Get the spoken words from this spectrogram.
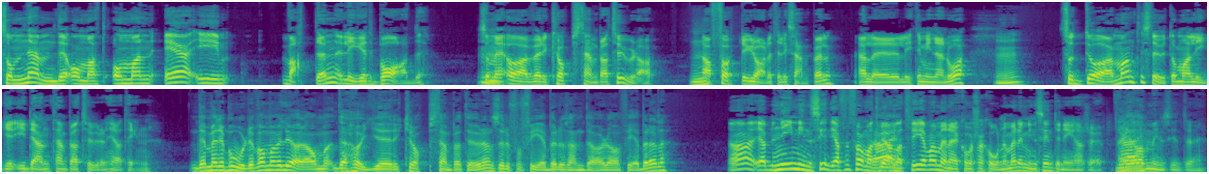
som nämnde om att om man är i vatten, ligger ett bad, som är över kroppstemperatur då, ja, 40 grader till exempel, eller lite mindre ändå, så dör man till slut om man ligger i den temperaturen hela tiden. Det, men det borde vad man vill göra om det höjer kroppstemperaturen så du får feber och sen dör du av feber eller? Ja, ja, men ni minns inte, jag får för mig att vi Nej. alla tre var med i den här konversationen, men det minns inte ni kanske? Nej, Nej. jag minns inte det.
